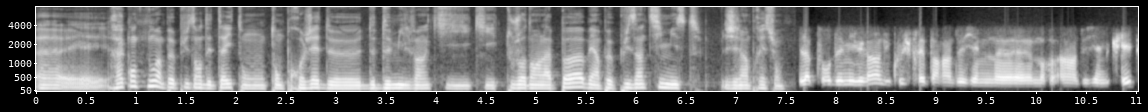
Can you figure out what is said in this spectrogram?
Euh, Raconte-nous un peu plus en détail ton, ton projet de, de 2020 qui, qui est toujours dans la pop et un peu plus intimiste, j'ai l'impression. Là 2020, du coup, je prépare un deuxième euh, un deuxième clip.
